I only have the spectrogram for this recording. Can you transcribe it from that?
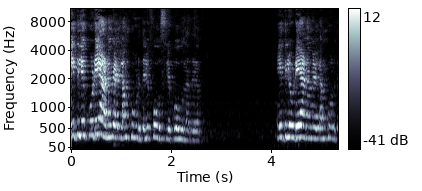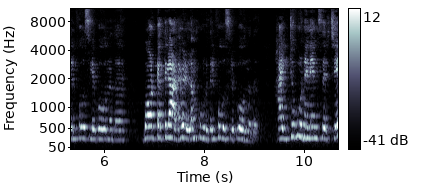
ഏതിലെ കൂടെയാണ് വെള്ളം കൂടുതൽ ഫോഴ്സിൽ പോകുന്നത്. ഏതിലൂടെയാണ് വെള്ളം കൂടുതൽ ഫോഴ്സിൽ പോകുന്നത്. ബോട്ടത്തിലാണ് വെള്ളം കൂടുതൽ ഫോഴ്സിൽ പോകുന്നത്. ഹൈറ്റ് കൂടുന്നതിനനുസരിച്ച്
